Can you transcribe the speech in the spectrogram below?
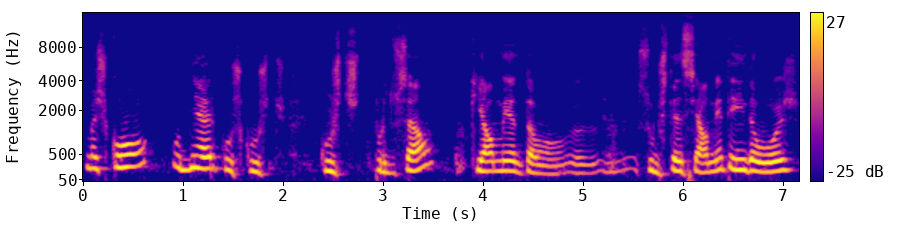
mas com o dinheiro, com os custos. Custos de produção que aumentam uh, substancialmente, ainda hoje,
